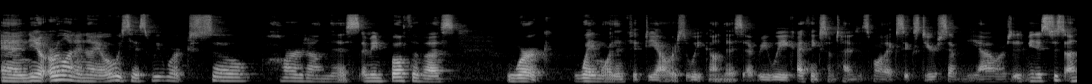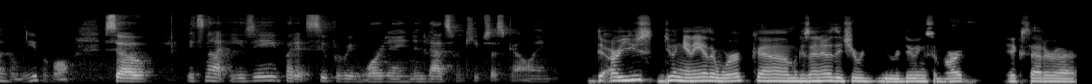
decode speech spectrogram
And you know, Earlonne and I always say this: we work so hard on this. I mean, both of us work way more than 50 hours a week on this every week. I think sometimes it's more like 60 or 70 hours. I mean, it's just unbelievable. So it's not easy, but it's super rewarding, and that's what keeps us going. Are you doing any other work? Um, because I know that you were you were doing some art, etc.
